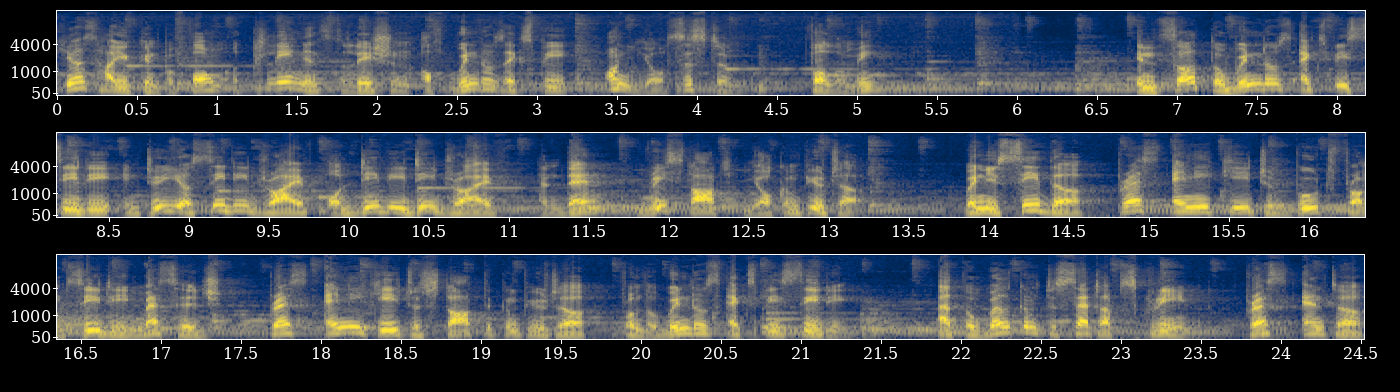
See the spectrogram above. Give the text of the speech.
here's how you can perform a clean installation of Windows XP on your system. Follow me. Insert the Windows XP CD into your CD drive or DVD drive and then restart your computer. When you see the press any key to boot from CD message, press any key to start the computer from the Windows XP CD. At the Welcome to Setup screen, press Enter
